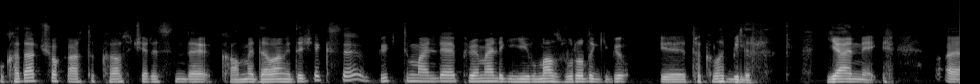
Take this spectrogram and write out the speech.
bu kadar çok artık kaos içerisinde kalmaya devam edecekse büyük ihtimalle Premier Lig'in Yılmaz Vuralı gibi e, takılabilir. Yani e,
